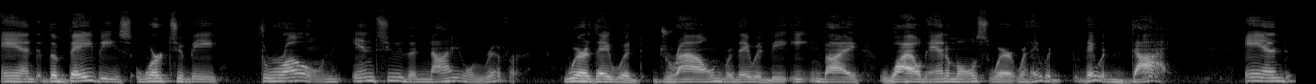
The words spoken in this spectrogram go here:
and the babies were to be thrown into the Nile River where they would drown, where they would be eaten by wild animals, where, where they, would, they would die. And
